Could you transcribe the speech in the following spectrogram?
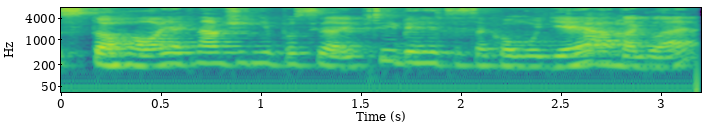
z toho, jak nám všichni posílají příběhy, co se komu děje a Ano. takhle,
